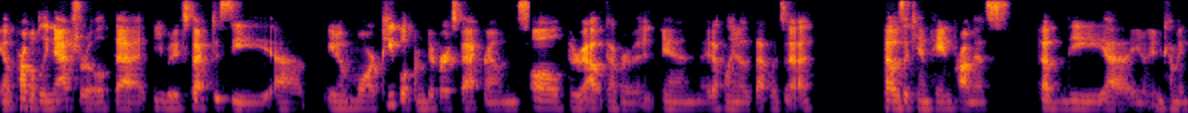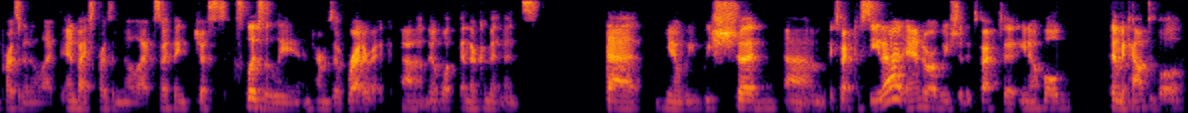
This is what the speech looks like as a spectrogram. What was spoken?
you know probably natural that you would expect to see uh, you know more people from diverse backgrounds all throughout government. And I definitely know that that was a that was a campaign promise of the uh, you know incoming president elect and vice president elect. So I think just explicitly in terms of rhetoric um, and what and their commitments that you know we we should um, expect to see that and or we should expect to you know hold them accountable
